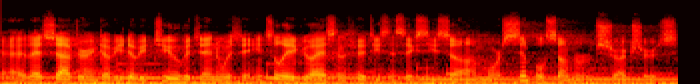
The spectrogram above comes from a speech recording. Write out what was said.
Uh, that stopped during WW2, but then with the insulated glass in the 50s and 60s, saw more simple sunroom structures.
